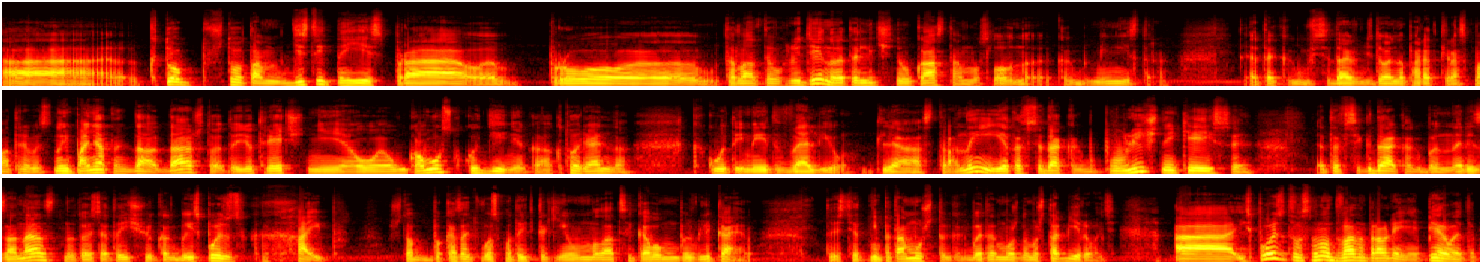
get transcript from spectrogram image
А, кто что там действительно есть про, э, про э, талантливых людей, но это личный указ там условно как бы министра. Это как бы всегда в индивидуальном порядке рассматривается. Ну и понятно, да, да, что это идет речь не о у кого сколько денег, а кто реально какую-то имеет value для страны. И это всегда как бы публичные кейсы, это всегда как бы на резонансно, то есть это еще как бы используется как хайп чтобы показать, вот смотрите, какие мы молодцы, кого мы привлекаем. То есть это не потому, что как бы это можно масштабировать. А используют в основном два направления. Первое – это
